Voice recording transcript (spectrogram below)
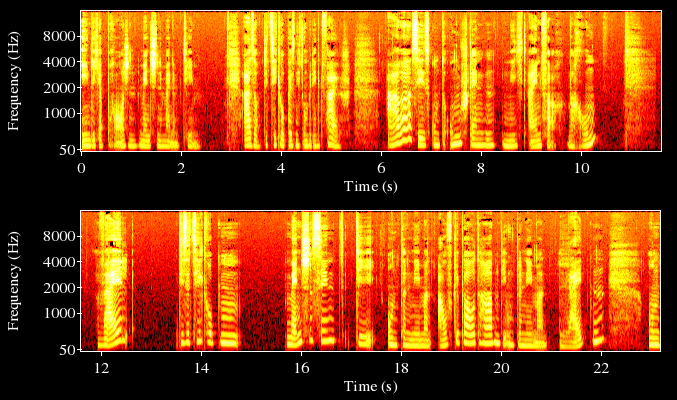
ähnlicher Branchen Menschen in meinem Team. Also die Zielgruppe ist nicht unbedingt falsch. Aber sie ist unter Umständen nicht einfach. Warum? Weil diese Zielgruppen Menschen sind, die Unternehmen aufgebaut haben, die Unternehmen leiten und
